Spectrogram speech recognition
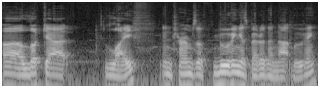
uh, look at life in terms of moving is better than not moving,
